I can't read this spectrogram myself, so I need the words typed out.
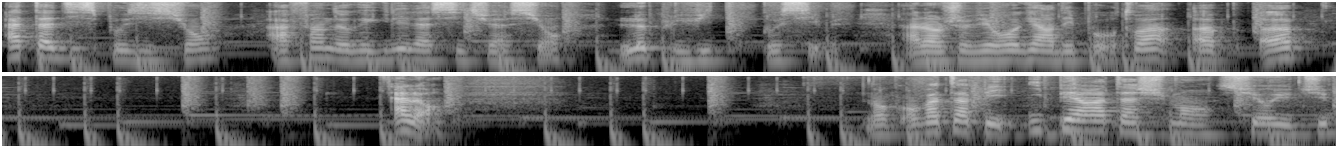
à ta disposition afin de régler la situation le plus vite possible. Alors je vais regarder pour toi. Hop, hop. Alors. Donc on va taper hyper attachement sur YouTube.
